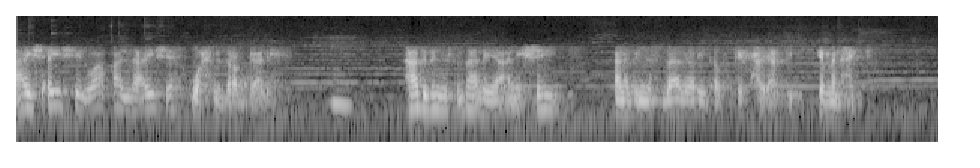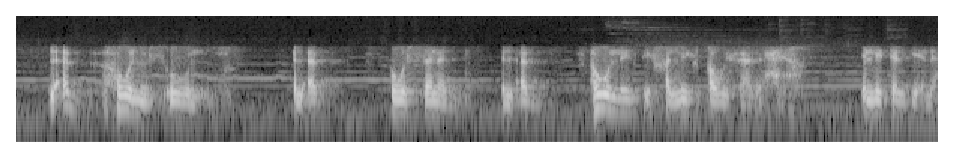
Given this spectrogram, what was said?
أعيش أي شيء الواقع اللي أعيشه وأحمد ربي عليه. هذا بالنسبة لي يعني شيء أنا بالنسبة لي أريد أبقيه في حياتي كمنهج. الأب هو المسؤول. الأب هو السند. الأب هو اللي يخليك قوي في هذه الحياة اللي تلجئ له.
